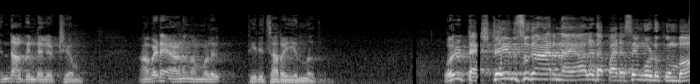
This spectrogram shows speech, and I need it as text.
എന്താ അതിന്റെ ലക്ഷ്യം? അവിടെയാണ് നമ്മൾ തിരിച്ചറിയുന്നത്. ഒരു ടെക്സ്റ്റൈൽസുകാരൻ അയാളുടെ പരസ്യം കൊടുക്കുമ്പോ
